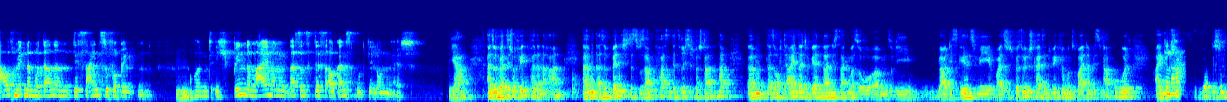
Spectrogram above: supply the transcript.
auch mit einem modernen Design zu verbinden. Mhm. Und ich bin der Meinung, dass uns das auch ganz gut gelungen ist. Ja, also hört sich auf jeden Fall danach an. Ähm, also wenn ich das zusammenfassend jetzt richtig verstanden habe, ähm, also auf der einen Seite werden dann, ich sage mal so, ähm, so die ja, die Skills wie, weiß ich Persönlichkeitsentwicklung und so weiter ein bisschen abgeholt, eigene genau.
